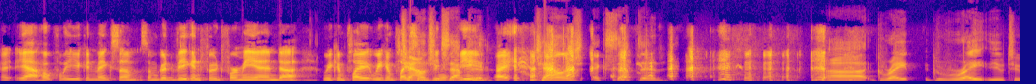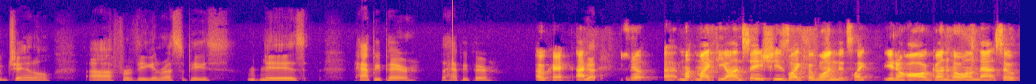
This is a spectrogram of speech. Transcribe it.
Uh, yeah, hopefully you can make some some good vegan food for me, and uh, we can play we can play Challenge some accepted. right? Challenge accepted. Uh, great, great YouTube channel uh, for vegan recipes mm-hmm. is Happy Pear, the Happy Pear. Okay, I, got, you know, uh, my, my fiance, she's like the one that's like you know all gun ho on that. So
